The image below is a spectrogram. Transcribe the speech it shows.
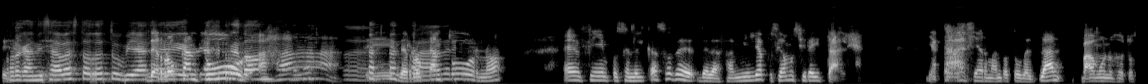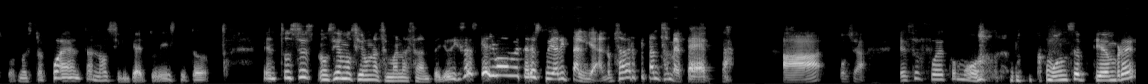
este... Organizabas todo tu viaje. De rock and tour, ajá, sí, de rock and tour, ¿no? En fin, pues en el caso de, de la familia, pues íbamos a ir a Italia. Y acá así armando todo el plan, vamos nosotros por nuestra cuenta, ¿no? Sin guía de turista y todo. Entonces nos íbamos a ir una Semana Santa. Yo dije, ¿sabes qué? Yo me voy a meter a estudiar italiano, pues a ver qué tanto se me pega. Ah, o sea, eso fue como, como un septiembre,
